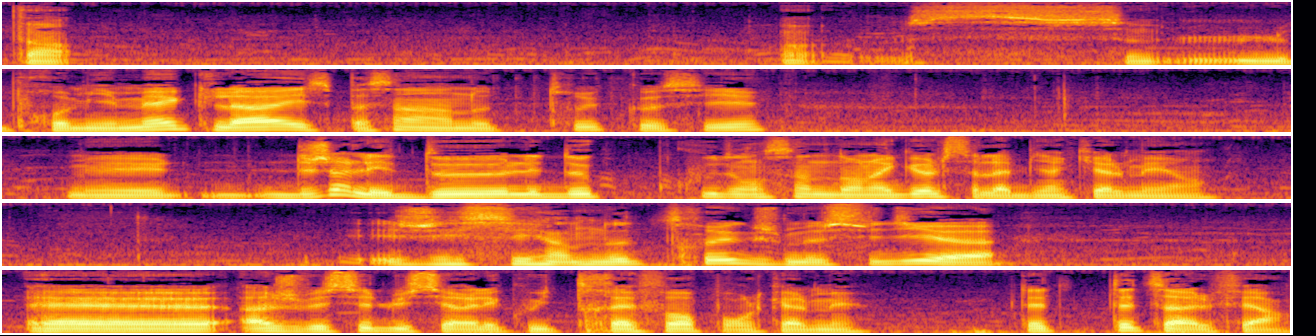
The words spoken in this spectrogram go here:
Enfin, le premier mec là, il se passait un autre truc aussi. Mais déjà les deux, les deux coups d'enceinte dans la gueule, ça l'a bien calmé. Hein. J'ai essayé un autre truc, je me suis dit, euh, euh, ah je vais essayer de lui serrer les couilles très fort pour le calmer. Peut-être, peut-être ça va le faire.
